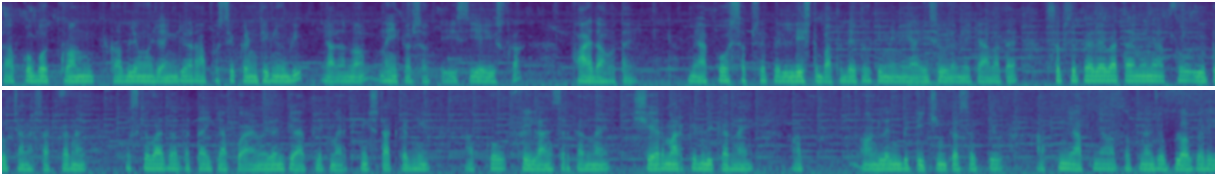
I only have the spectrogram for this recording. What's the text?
तो आपको बहुत प्रॉब्लम हो जाएँगी और आप उससे कंटिन्यू भी ज़्यादा लॉन्ग नहीं कर सकते। इसलिए उसका फ़ायदा होता है। मैं आपको सबसे पहले लिस्ट बता देता हूँ कि मैंने इस वीडियो में क्या बताया। सबसे पहले बताया मैंने आपको यूट्यूब चैनल स्टार्ट करना है। उसके बाद बताया कि आपको अमेज़न की एप्लिक मार्केटिंग स्टार्ट करनी है, आपको फ्रीलांसर करना है शेयर मार्केट भी करना है, आप ऑनलाइन भी टीचिंग कर सकते हो, अपनी अपने आप अपना जो ब्लॉगर है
